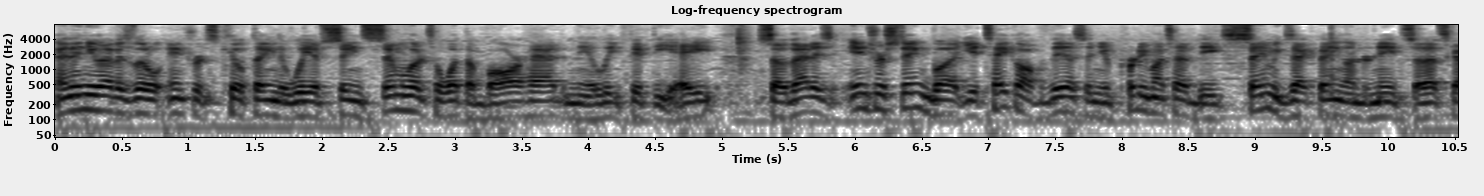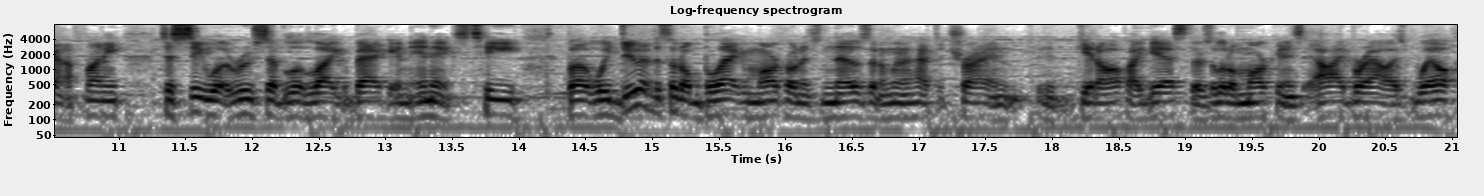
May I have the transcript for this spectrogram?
and then you have his little entrance kilt thing that we have seen similar to what the bar had in the Elite 58. So that is interesting, but you take off this and you pretty much have the same exact thing underneath, so that's kind of funny to see what Rusev looked like back in NXT. But we do have this little black mark on his nose that I'm going to have to try and get off, I guess. There's a little mark in his eyebrow as well.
